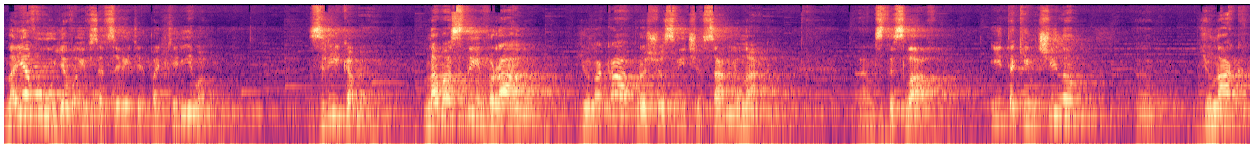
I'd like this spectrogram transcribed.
наяву явився царитель Пантелеймон з ліками, намастив рану юнака, про що свідчив сам юнак Мстислав. І таким чином е, юнак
